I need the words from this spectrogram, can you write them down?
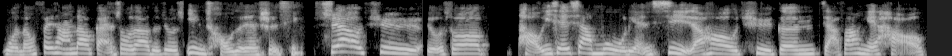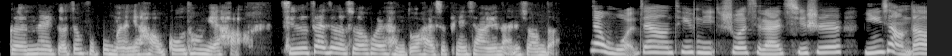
我能非常到感受到的就是应酬这件事情，需要去，比如说。跑一些项目联系，然后去跟甲方也好，跟那个政府部门也好沟通也好，其实在这个社会很多还是偏向于男生的。那我这样听你说起来，其实影响到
